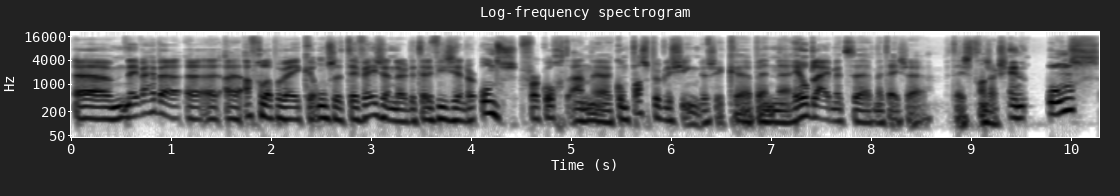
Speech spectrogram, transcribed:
ehm, nee, wij hebben eh, eh, afgelopen week onze tv-zender, de televisiezender, ons verkocht aan Kompas Publishing. Dus ik ben heel blij met, met, deze, met deze transactie. En ons,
